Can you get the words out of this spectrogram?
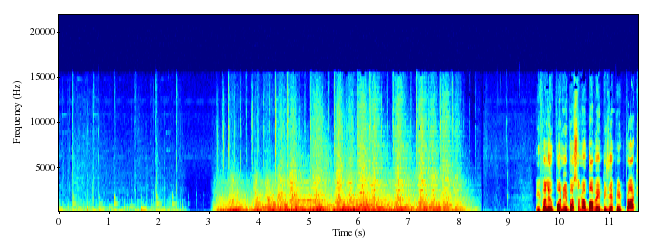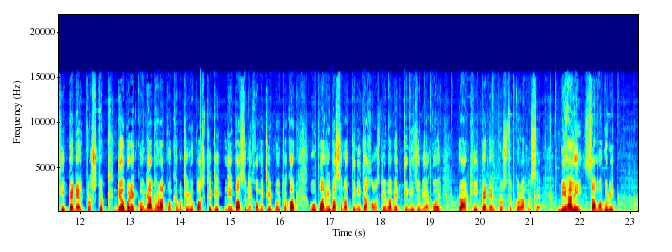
ইফালে উপ নিৰ্বাচনৰ বাবে বিজেপিৰ প্ৰাৰ্থী পেনেল প্ৰস্তুত। দেওবাৰে কইনাধৰাত মুখ্যমন্ত্ৰীৰ উপস্থিতিত নিৰ্বাচনী সমিতিৰ বৈঠকত উপ নিৰ্বাচনত তিনিটা সমষ্টিৰ বাবে তিনিজনীয়াকৈ প্ৰাৰ্থী পেনেল প্ৰস্তুত কৰা হৈছে। বিহালী চামগুৰি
